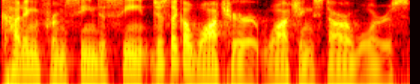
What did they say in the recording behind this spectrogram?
cutting from scene to scene, just like a watcher watching Star Wars,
